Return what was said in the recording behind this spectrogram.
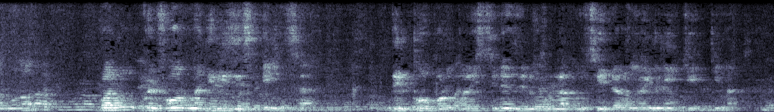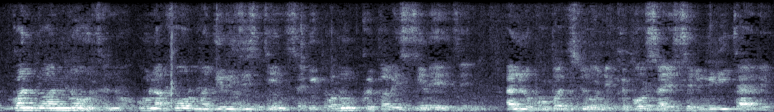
المناضل Qualunque forma di resistenza del popolo palestinese loro la considerano illegittima. Quando annusano una forma di resistenza di qualunque palestinese all'occupazione, che possa essere militare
